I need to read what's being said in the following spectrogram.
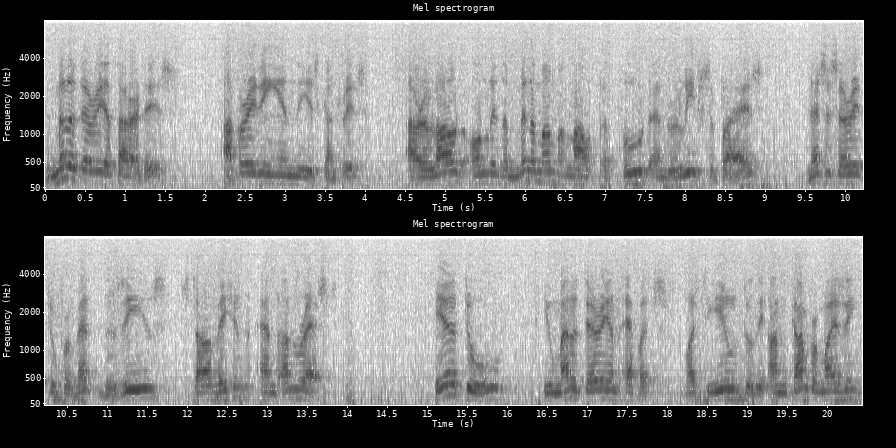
The military authorities operating in these countries are allowed only the minimum amount of food and relief supplies necessary to prevent disease, starvation, and unrest. Here, too, humanitarian efforts must yield to the uncompromising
